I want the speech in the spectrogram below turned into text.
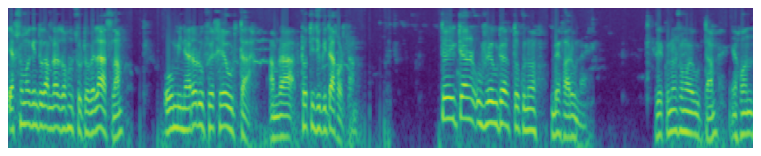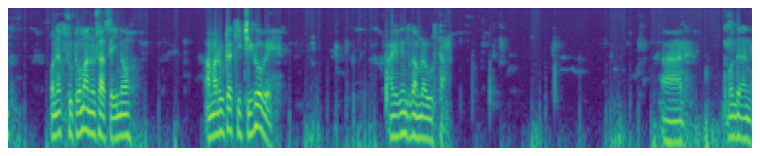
এক সময় কিন্তু আমরা যখন ছোটোবেলা আসলাম, ও মিনারের উপরে খেয়ে উঠতা, আমরা প্রতিযোগিতা করতাম। তো এইটার উপরে উঠার তো কোনো ব্যাপারও নাই। যে কোনো সময় উঠতাম। এখন অনেক ছোটো মানুষ আছে, ইনো, আমার ওটা কি ঠিক হবে? আগে কিন্তু আমরা উঠতাম। আর ওদের আনি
